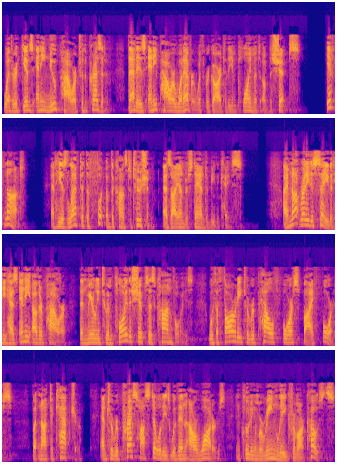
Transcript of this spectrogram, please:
whether it gives any new power to the President. That is, any power whatever with regard to the employment of the ships. If not, and he is left at the foot of the Constitution, as I understand to be the case. I am not ready to say that he has any other power than merely to employ the ships as convoys, with authority to repel force by force, but not to capture, and to repress hostilities within our waters, including a marine league from our coasts.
